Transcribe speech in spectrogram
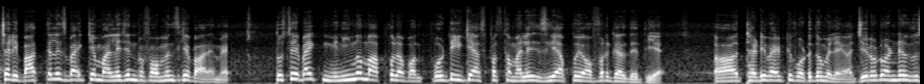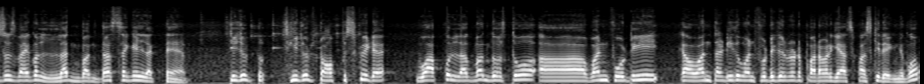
चलिए, बात करें इस बाइक के माइलेज एंड परफॉर्मेंस के बारे में। दोस्तों, ये बाइक मिनिमम आपको लगभग फोर्टी के आसपास का माइलेज इसलिए आपको ये ऑफ़र कर देती है। थर्टी फाइव टू फोर्टी तो मिलेगा। ज़ीरो टू हंड्रेड दोस्तों इस बाइक को लगभग दस सेकेंड लगते हैं। इसकी जो इसकी जो टॉप स्पीड है, वो आपको लगभग दोस्तों one forty one thirty two one forty kilometre per hour के आसपास की देखने को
